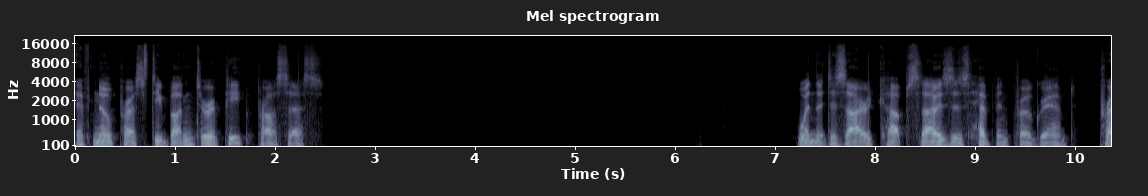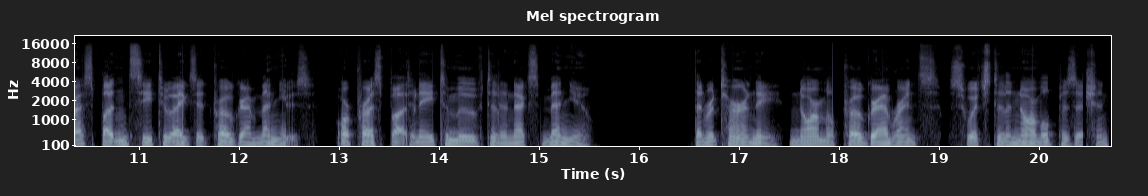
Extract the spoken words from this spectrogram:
If no press D button to repeat process. When the desired cup sizes have been programmed, press button C to exit program menus, or press button A to move to the next menu. Then return the normal program rinse, switch to the normal position.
